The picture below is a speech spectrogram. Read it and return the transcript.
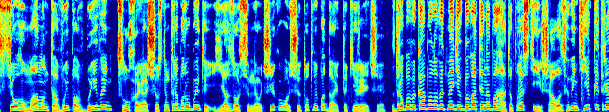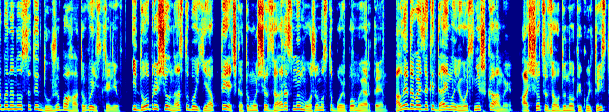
з цього мамонта випав бивень? Слухай, а що з ним треба робити? Я зовсім не очікував, що тут випадають такі речі. З дробовика було ведмедів вбивати набагато простіше, а от з гвинтівки треба наносити дуже багато вистрілів. І добре, що в нас з тобою є аптечка, тому що зараз ми можемо з тобою померти. Але давай закидаємо його сніжками. А що це за одинокий культист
